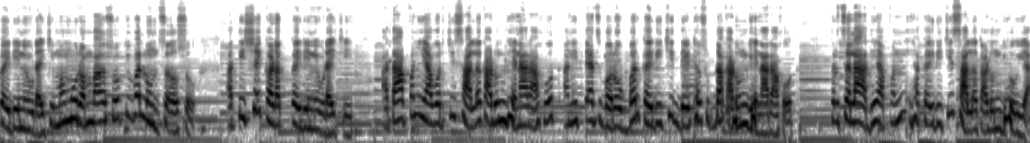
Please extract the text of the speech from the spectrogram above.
कैरी निवडायची. मग मुरंबा असो किंवा लोणचं असो अतिशय कडक कैरी निवडायची. आता आपण यावरची सालं काढून घेणार आहोत आणि त्याचबरोबर कैरीची देठंसुद्धा काढून घेणार आहोत. तर चला आधी आपण ह्या कैरीची सालं काढून घेऊया.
